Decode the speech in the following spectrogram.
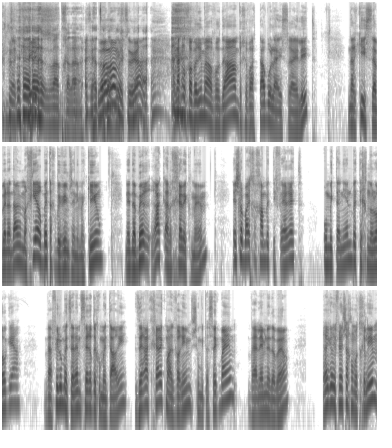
נרקיס. מההתחלה, זה לא, לא, מצוין. אנחנו חברים מהעבודה בחברת טאבולה הישראלית. נרקיס זה הבן אדם עם הכי הרבה תחביבים שאני מכיר. נדבר רק על חלק מהם. יש לו בית חכם בתפארת, הוא מתעניין בטכנולוגיה, ואפילו מצלם סרט דוקומנטרי. זה רק חלק מהדברים שהוא מתעסק בהם, ועליהם נדבר. רגע לפני שאנחנו מתחילים,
